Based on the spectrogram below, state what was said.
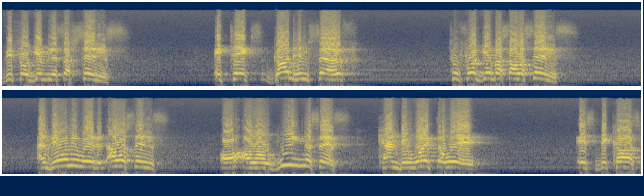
the forgiveness of sins. It takes God Himself to forgive us our sins. And the only way that our sins or our weaknesses can be wiped away is because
